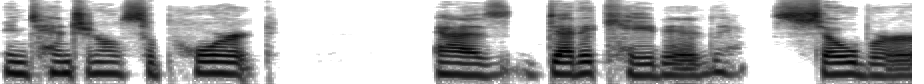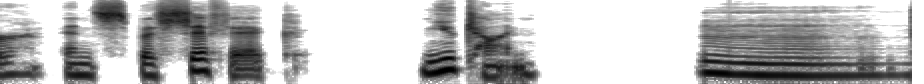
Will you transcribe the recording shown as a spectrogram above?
intentional support as dedicated, sober, and specific mute time. Mm.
